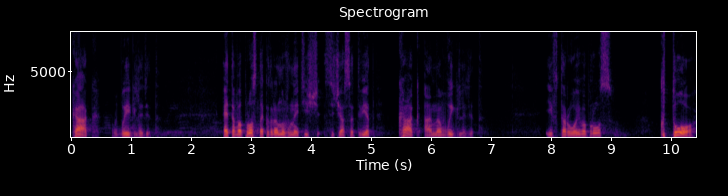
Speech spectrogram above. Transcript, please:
как выглядит. Это вопрос, на который нужно найти сейчас ответ, как она выглядит. И второй вопрос, кто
